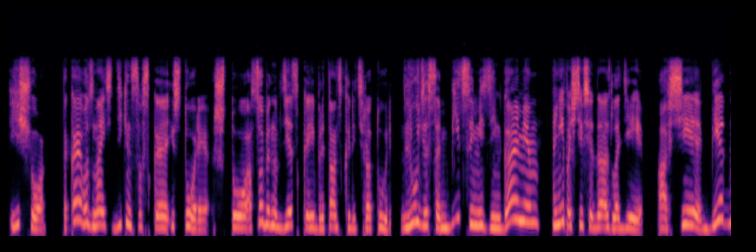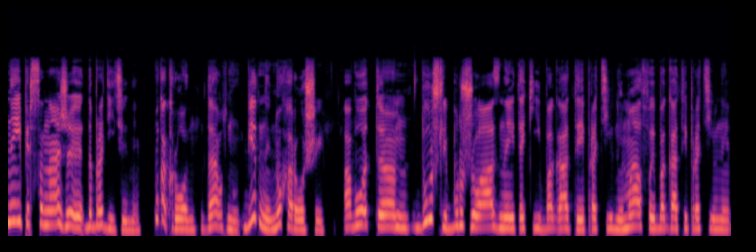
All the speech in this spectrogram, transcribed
Еще такая вот, знаете, диккенсовская история, что особенно в детской и британской литературе люди с амбициями, с деньгами, они почти всегда злодеи, а все бедные персонажи добродетельные. Ну, как Рон, да, вот, ну, бедный, но хороший. А вот э, Дурсли буржуазные такие, богатые, противные, Малфой богатые, противные.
